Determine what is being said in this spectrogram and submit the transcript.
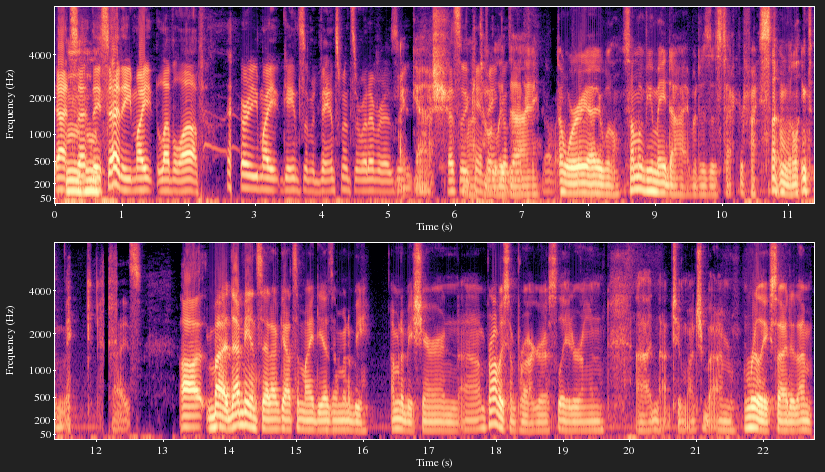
yeah. It said, Mhm. they said he might level up, or he might gain some advancements or whatever. As My he, gosh, That's the I'll campaign totally goes die. Oh Don't worry, I will. Some of you may die, but it's a sacrifice I'm willing to make. nice. Uh, But that being said, I've got some ideas. I'm gonna be I'm gonna be sharing um, probably some progress later on. Uh, not too much, but I'm really excited. I'm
